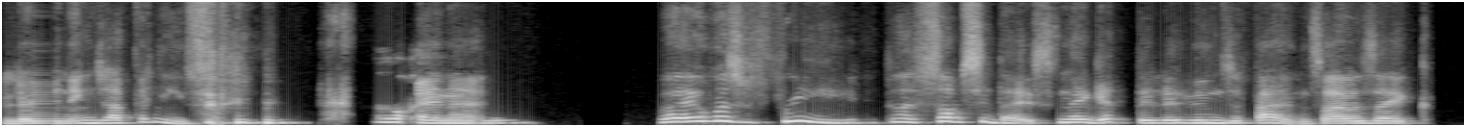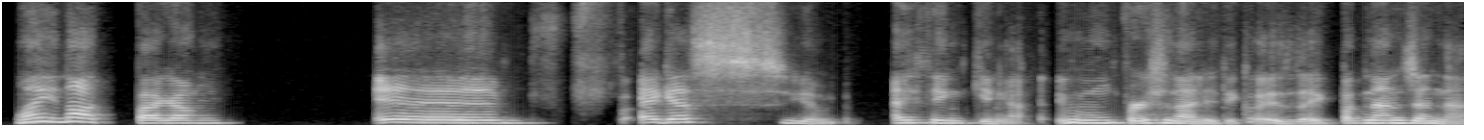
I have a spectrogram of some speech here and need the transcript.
learning Japanese. okay. and I, well, it was free. It was subsidized. And I get to live in Japan. So I was like, why not? Parang, eh, I guess, you I think yun nga, yung personality ko is like, pag nandyan na,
